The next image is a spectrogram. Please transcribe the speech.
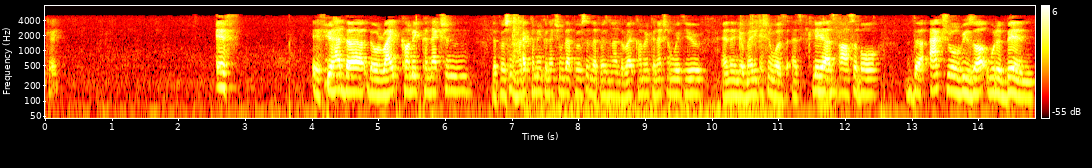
Okay? If if you had the, the right karmic connection, the person had the right karmic connection with that person, the person had the right karmic connection with you, and then your meditation was as clear as possible, the actual result would have been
